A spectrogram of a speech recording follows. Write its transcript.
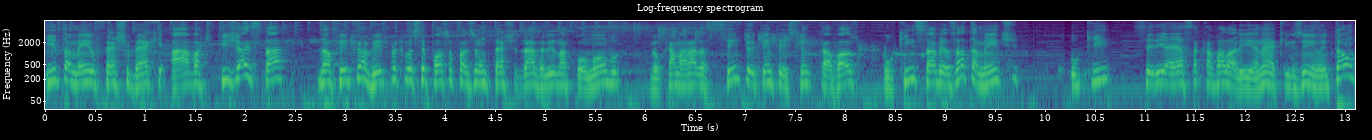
e também o Fastback Abarth, que já está na Fiat Via Verde, para que você possa fazer um test drive ali na Colombo. Meu camarada, 185 cavalos. O Kim sabe exatamente o que seria essa cavalaria, né, Quinzinho? Então,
